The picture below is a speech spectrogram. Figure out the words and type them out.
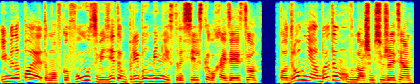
Именно поэтому в КФУ с визитом прибыл министр сельского хозяйства. Подробнее об этом в нашем сюжете.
